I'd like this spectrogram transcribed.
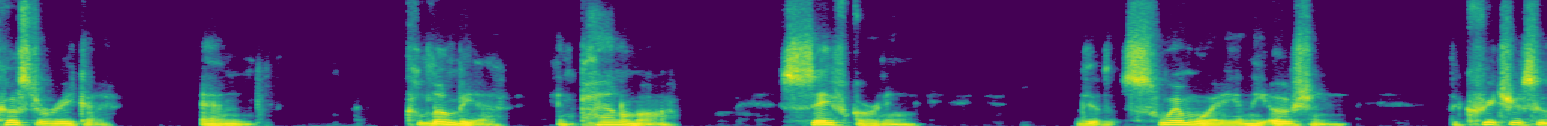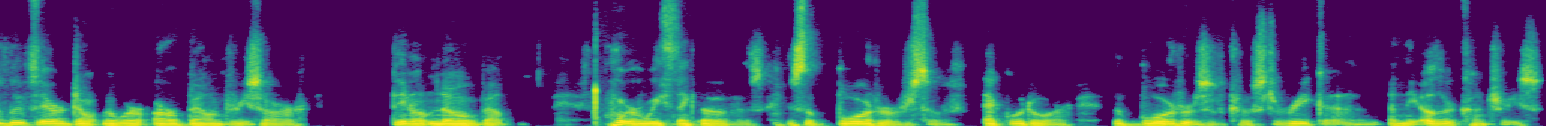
Costa Rica and Colombia and Panama safeguarding the swimway in the ocean. The creatures who live there don't know where our boundaries are. They don't know about where we think of as, as the borders of Ecuador, the borders of Costa Rica, and the other countries.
